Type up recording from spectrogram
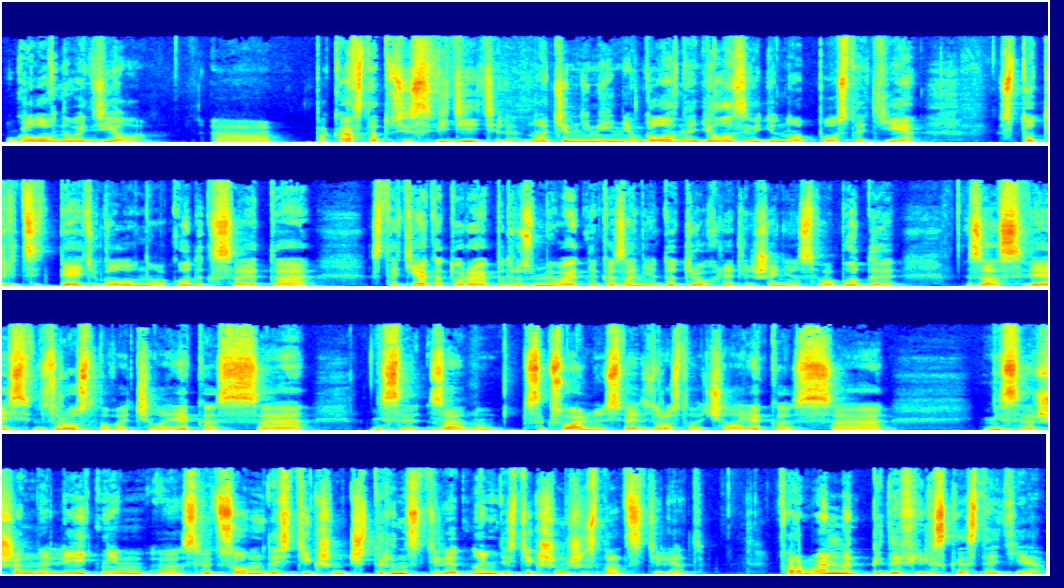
уголовного дела, а пока в статусе свидетеля. Но тем не менее, уголовное дело заведено по статье 135 Уголовного кодекса. Это статья, которая подразумевает наказание до трех лет лишения свободы за связь взрослого человека с за ну, сексуальную связь взрослого человека с несовершеннолетним, э, с лицом, достигшим 14 лет, но не достигшим 16 лет. Формально педофильская статья.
